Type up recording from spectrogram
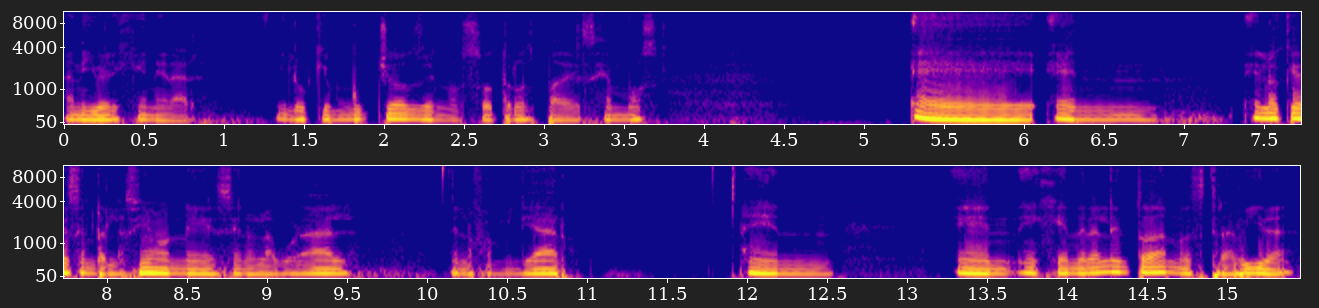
a nivel general y lo que muchos de nosotros padecemos eh, en, en, lo que es en relaciones, en lo laboral, en lo familiar, en, en, en general en toda nuestra vida,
